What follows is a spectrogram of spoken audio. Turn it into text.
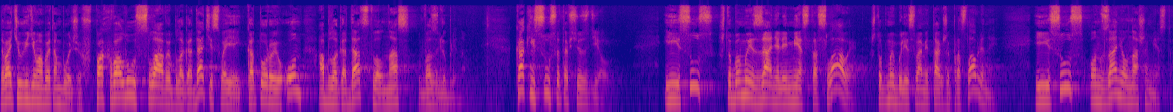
Давайте увидим об этом больше. В похвалу славы благодати Своей, которую Он облагодатствовал нас возлюбленным. Как Иисус это все сделал? И Иисус, чтобы мы заняли место славы, чтобы мы были с вами также прославлены, и Иисус, Он занял наше место.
